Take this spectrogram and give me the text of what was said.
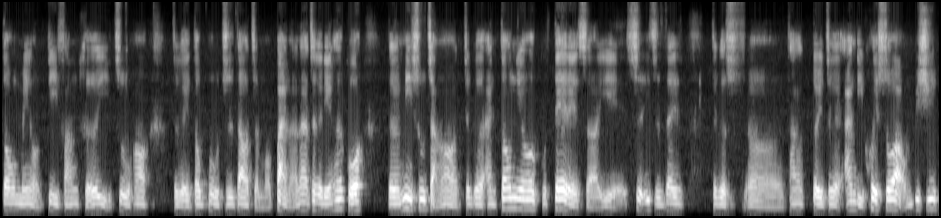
都没有地方可以住哈，这个也都不知道怎么办啊。那这个联合国的秘书长哦，这个 Antonio Guterres 啊，也是一直在这个呃，他对这个安理会说啊，我们必须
